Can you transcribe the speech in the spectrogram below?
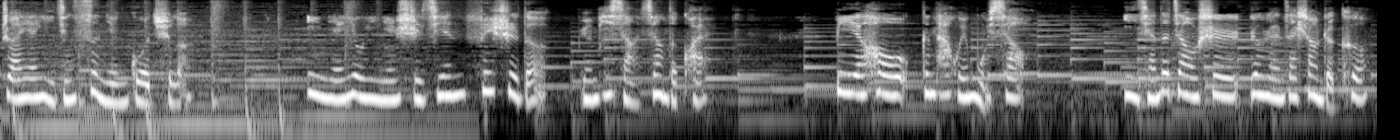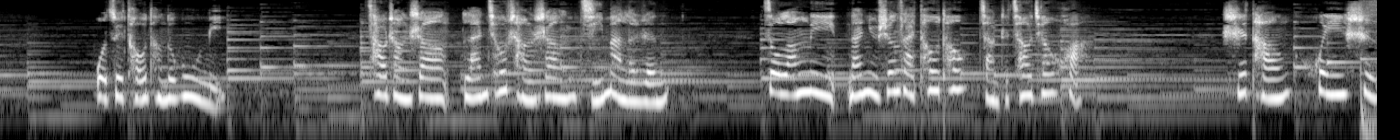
转眼已经四年过去了，一年又一年，时间飞逝的远比想象的快。毕业后，跟他回母校。以前的教室仍然在上着课，我最头疼的物理。操场上、篮球场上挤满了人，走廊里男女生在偷偷讲着悄悄话。食堂、会议室、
